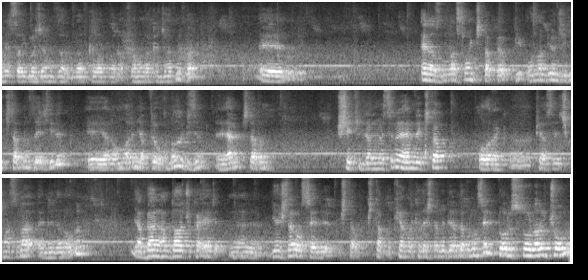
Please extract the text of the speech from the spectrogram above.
Ahmet Sayın hocamız var, Murat Kavak var, Abdurrahman Akıncı abimiz var. E, en azından son kitap, ondan bir önceki kitabımızla ilgili e, yani onların yaptığı okumalar bizim e, hem kitabın şekillenmesine hem de kitap olarak e, piyasaya çıkmasına e, neden oldu. Ya ben hani daha çok eğer e, gençler olsaydı, işte kitap okuyan arkadaşlarla bir arada bulunsaydık, doğrusu soruların çoğunu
